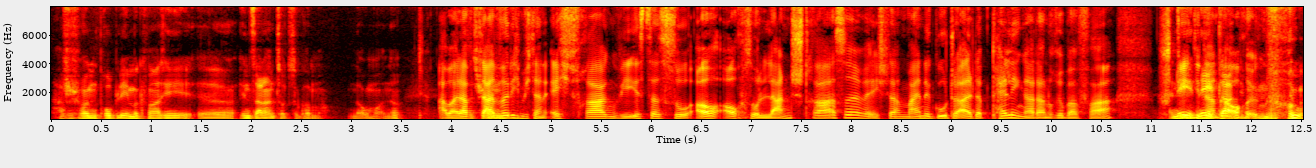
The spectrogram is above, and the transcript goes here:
hast du schon Probleme quasi äh, ins Saarland zurückzukommen. Nochmal, ne? Aber da, da würde ich mich dann echt fragen, wie ist das so, auch, auch so Landstraße, wenn ich da meine gute alte Pellinger dann rüberfahre, steht die dann da auch irgendwo? Du,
